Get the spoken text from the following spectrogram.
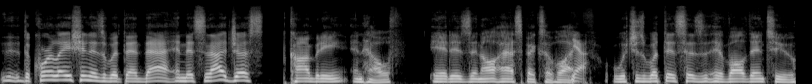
the correlation is within that. And it's not just comedy and health. It is in all aspects of life, Yeah. which is what this has evolved into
